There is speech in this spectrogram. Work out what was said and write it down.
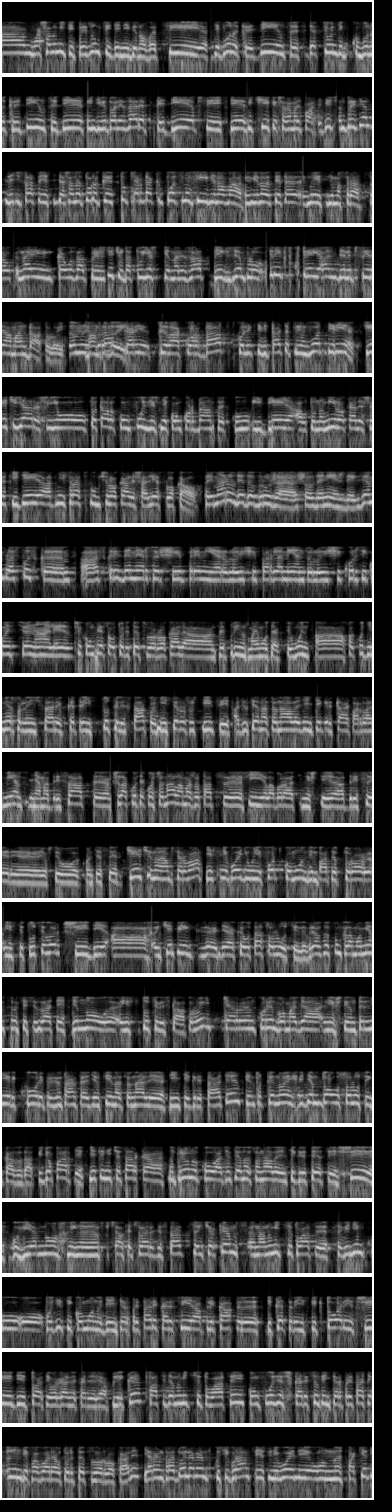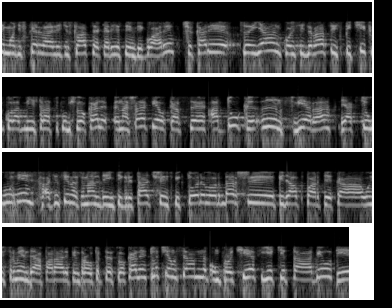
așa numitei prezumții de nevinovăție, de bună credință, de acțiuni de, cu bună credință, de individualizare pedepsei, de specific și așa mai departe. Deci, în prezent, legislația este de așa natură că tu chiar dacă poți nu fii vinovat, vinovăția nu este demonstrat sau n-ai cauzat prejudiciu, dar tu ești penalizat, de exemplu, strict cu trei ani de lipsire a mandatului. Domnule Mandat Burdoi. care ți l-a acordat colectivitatea prin vot direct. Ceea ce iarăși e o totală confuzie și neconcordanță cu ideea autonomiei locale și ideea administrației publice locale și ales local. Primarul de Dobruja, Șoldănești, de exemplu, a spus că a scris demersuri și premierului și Parlamentului și cursii constituționale. Și Congresul Autorităților Locale a întreprins mai multe acțiuni, a făcut demersurile necesare către instituțiile statului, Ministerul Justiției, Agenția Națională de Integritate, Parlament, ne-am adresat uh, și la Curtea Constituțională am ajutat să fie elaborate niște adresări, uh, eu știu, contestări. Ceea ce noi am observat este nevoie de un efort comun din partea tuturor instituțiilor și de a începe de a căuta soluțiile. Vreau să spun că la moment sunt sesizate din nou uh, instituțiile statului. Chiar în curând vom avea niște întâlniri cu reprezentanții Agenției Naționale de Integritate, pentru că noi vedem două soluții în cazul dat. Pe de o parte, este necesar ca împreună cu Agenția Națională de Integrității și Guvernul, în special Cancelarul de Stat, să încercăm în anumite situații să venim cu o poziție comună de interpretare care să fie aplicată de către inspectorii și de toate organele care le aplică față de anumite situații confuze și care sunt interpretate în defavoarea autorităților locale. Iar într-al doilea rând, cu siguranță este nevoie de un pachet de modificări la legislația care este în vigoare și care să ia în considerație specificul administrației publice locale în așa fel ca să aducă în sfera de acțiune Agenției Naționale de Integritate și inspectorilor, dar și pe de altă parte ca un instrument de apărare pentru autorități locale, tot ce înseamnă un proces echitabil de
